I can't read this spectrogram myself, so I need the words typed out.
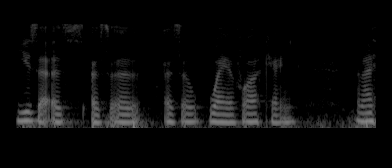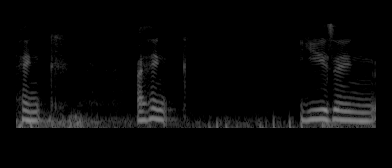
use it as as a as a way of working, and I think I think using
